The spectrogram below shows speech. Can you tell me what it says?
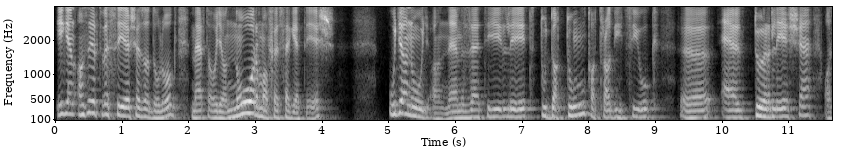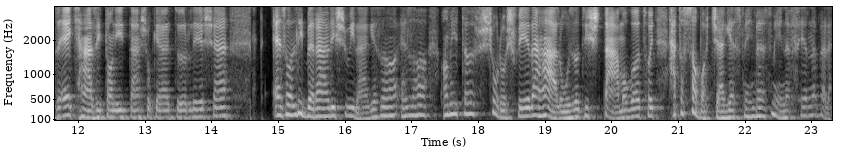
Igen, azért veszélyes ez a dolog, mert ahogy a norma feszegetés, ugyanúgy a nemzeti lét, tudatunk, a tradíciók eltörlése, az egyházi tanítások eltörlése, ez a liberális világ, ez, a, ez a, amit a sorosféle hálózat is támogat, hogy hát a szabadság eszményben miért ne férne bele?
